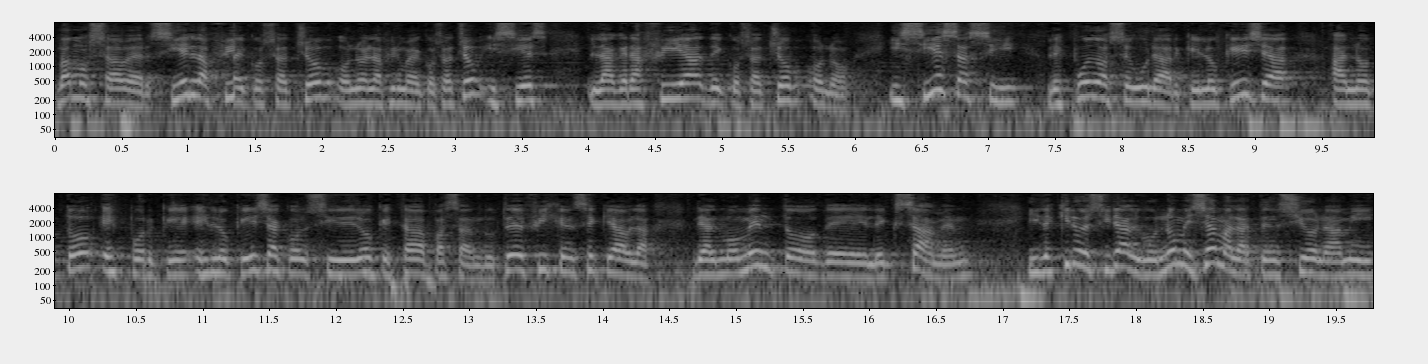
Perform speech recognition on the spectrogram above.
vamos a ver si es la firma de Kosachov o no es la firma de Kosachov y si es la grafía de Kosachov o no. Y si es así, les puedo asegurar que lo que ella anotó es porque es lo que ella consideró que estaba pasando. Ustedes fíjense que habla de al momento del examen y les quiero decir algo, no me llama la atención a mí,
